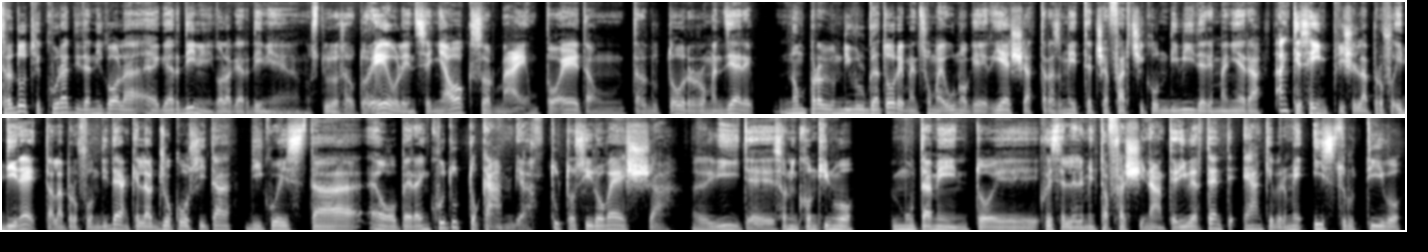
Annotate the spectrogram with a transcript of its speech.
tradotti e curati da Nicola eh, Gardini. Nicola Gardini è uno studioso autorevole, insegna a Oxford, ma è un poeta, un traduttore, un romanziere, non proprio un divulgatore, ma insomma è uno che riesce a trasmetterci, a farci condividere in maniera anche semplice prof- e diretta la profondità e anche la giocosità di questa eh, opera in cui tutto cambia, tutto si rovescia, le vite sono in continuo mutamento e questo è l'elemento affascinante, divertente e anche per me istruttivo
